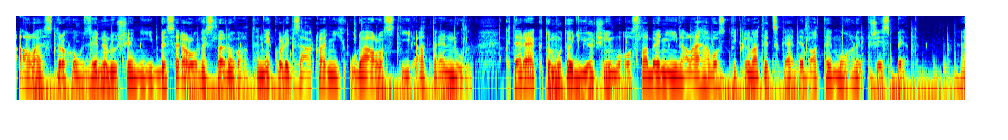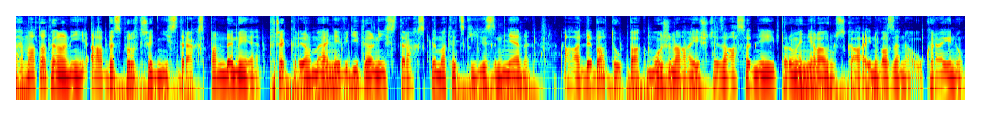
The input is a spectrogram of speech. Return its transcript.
ale s trochou zjednodušení by se dalo vysledovat několik základních událostí a trendů, které k tomuto dílčímu oslabení naléhavosti klimatické debaty mohly přispět. Hmatatelný a bezprostřední strach z pandemie překryl méně viditelný strach z klimatických změn a debatu pak možná ještě zásadněji proměnila ruská invaze na Ukrajinu.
